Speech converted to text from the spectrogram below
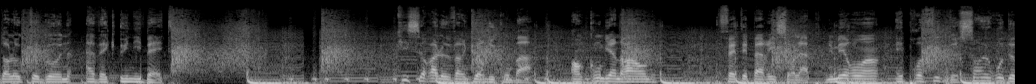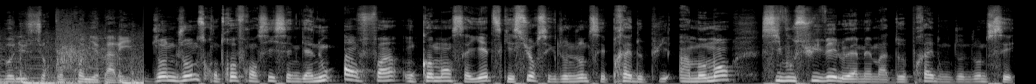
Dans l'octogone avec Unibet. Qui sera le vainqueur du combat? En combien de rounds? Fais tes paris sur l'app numéro 1 et profite de 100 euros de bonus sur ton premier pari. John Jones contre Francis Ngannou. Enfin, on commence à y être. Ce qui est sûr, c'est que John Jones est prêt depuis un moment. Si vous suivez le MMA de près, donc John Jones, c'est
